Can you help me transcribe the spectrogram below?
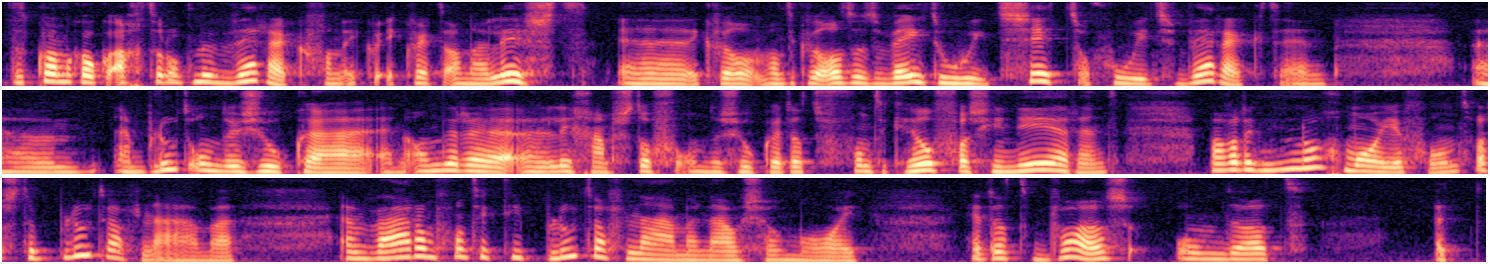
dat kwam ik ook achter op mijn werk. Van ik, ik werd analist. Uh, ik wil, want ik wil altijd weten hoe iets zit of hoe iets werkt. En Um, en bloedonderzoeken en andere uh, lichaamsstoffen onderzoeken, dat vond ik heel fascinerend. Maar wat ik nog mooier vond, was de bloedafname. En waarom vond ik die bloedafname nou zo mooi? Ja, dat was omdat het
